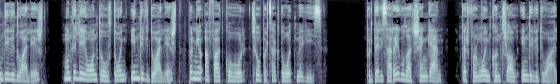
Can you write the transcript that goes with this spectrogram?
individualisht mund të lejohen të udhëtojnë individualisht për një afat kohor që u përcaktohet me vizë. Përderisa rregullat Shengen performojnë kontroll individual,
